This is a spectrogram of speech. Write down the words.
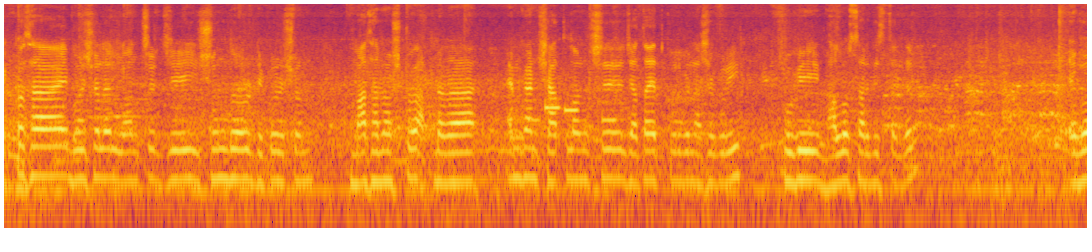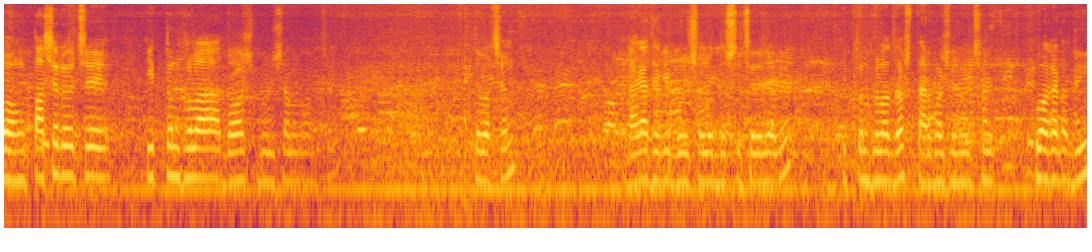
এক কথায় বরিশালের লঞ্চের যেই সুন্দর ডেকোরেশন, মাথা নষ্ট, আপনারা এমকান সাত লঞ্চে যাতায়াত করবেন আশা করি, খুবই ভালো সার্ভিস তাদের। এবং পাশে রয়েছে কীর্তনখোলা দশ বরিশাল লঞ্চে। দেখতে পাচ্ছেন, ঢাকা থেকে বরিশাল উদ্দেশ্যে ছেড়ে যাবে কীর্তনখোলা দশ, তার পাশে রয়েছে কুয়াকাটা দুই।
